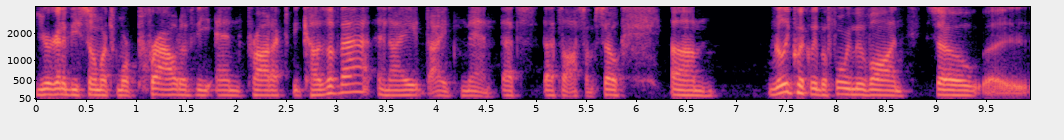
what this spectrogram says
you're going to be so much more proud of the end product because of that. And I, I, man, that's, that's awesome. So, um, really quickly before we move on. So, uh,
